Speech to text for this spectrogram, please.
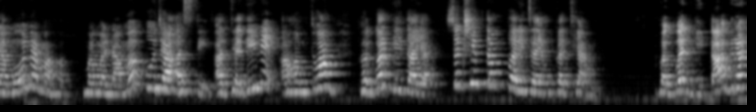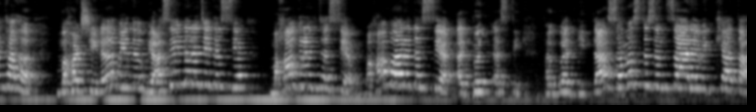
नमो नमः। मम नाम पूजा अस्ति। अद्य दिने अहं त्वां भगवद्गीताया संक्षिप्तं परिचयं कथयामि। भगवद्गीता ग्रन्थः महर्षिणा वेदव्यासेन रचितस्य महाग्रन्थस्य महाभारतस्य अद्भुत अस्ति। भगवद्गीता समस्तसंसारे विख्याता।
